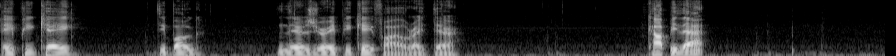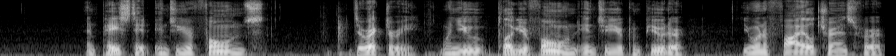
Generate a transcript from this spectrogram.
APK, debug, and there's your APK file right there. Copy that and paste it into your phone's directory when you plug your phone into your computer, you want to file transfer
